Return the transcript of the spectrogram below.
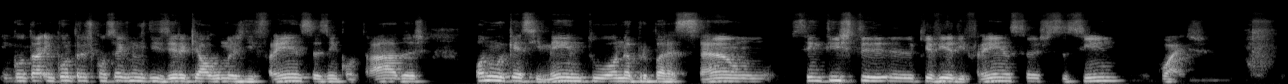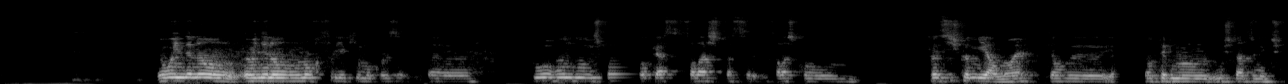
encontra, encontras, consegues nos dizer aqui algumas diferenças encontradas, ou no aquecimento, ou na preparação? Sentiste eh, que havia diferenças? Se sim, quais? Eu ainda não, eu ainda não, não referi aqui uma coisa. Uh tu houve um dos podcasts que falaste, falaste com, Francisco Amiel, não é? Que ele, ele teve no, nos Estados Unidos.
